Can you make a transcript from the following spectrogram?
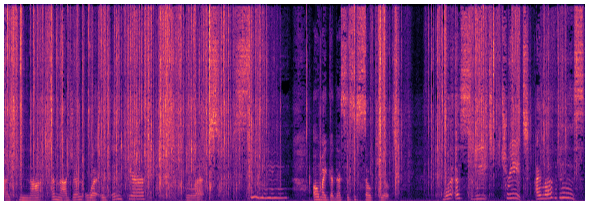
I cannot imagine what is in here. Let's see. Oh my goodness, this is so cute. What a sweet treat. I love this.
